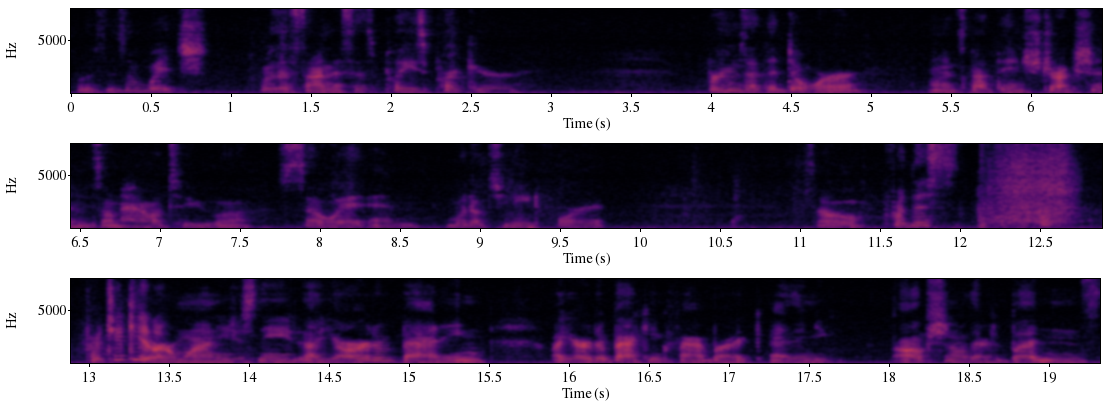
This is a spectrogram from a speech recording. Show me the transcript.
So this is a witch with a sign that says, please park your brooms at the door and it's got the instructions on how to uh, sew it and what else you need for it. So for this particular one you just need a yard of batting, a yard of backing fabric, and then you optional there's buttons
